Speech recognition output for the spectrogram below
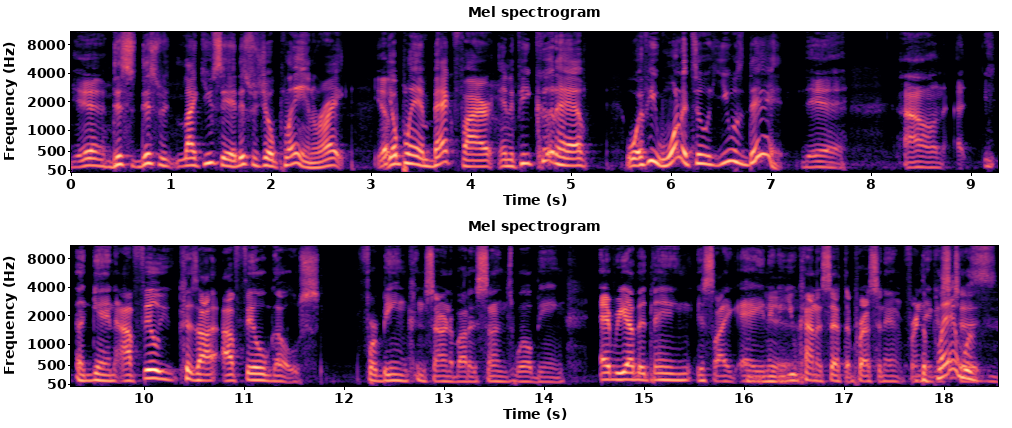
Yeah. This, this was like you said. This was your plan, right? Yep. Your plan backfired, and if he could have, or if he wanted to, he was dead. Yeah. I don't. Again, I feel you because I I feel Ghost for being concerned about his son's well being. Every other thing, it's like, hey, nigga, you kind of set the precedent for The niggas plan to. was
